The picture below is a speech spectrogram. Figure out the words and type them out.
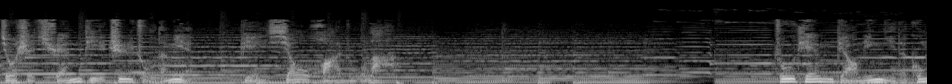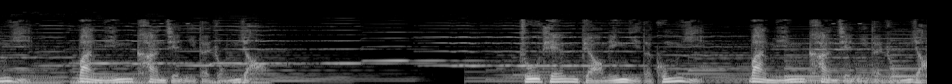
就是全地之主的面，便消化如蜡。诸天表明你的公义，万民看见你的荣耀。诸天表明你的公义，万民看见你的荣耀。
